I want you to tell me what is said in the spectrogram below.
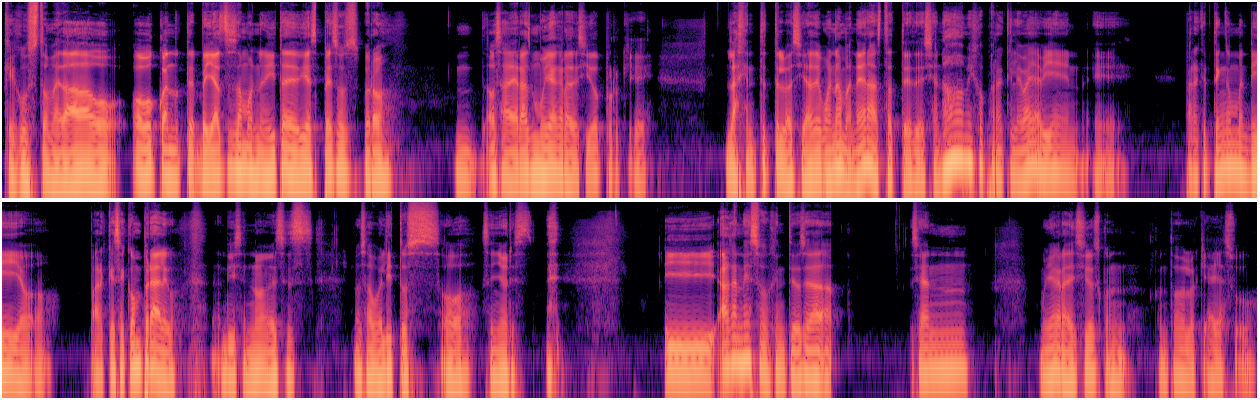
qué gusto me daba. O, o cuando te veías esa monedita de 10 pesos, bro. O sea, eras muy agradecido porque la gente te lo hacía de buena manera. Hasta te decía, no, mijo, para que le vaya bien, eh, para que tenga un buen día o para que se compre algo. Dicen, ¿no? A veces los abuelitos o señores. y hagan eso, gente. O sea, sean muy agradecidos con, con todo lo que hay a su,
